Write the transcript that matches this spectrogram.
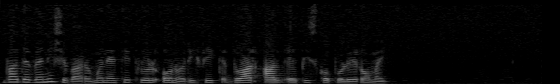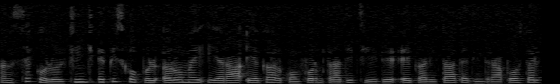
va deveni și va rămâne titlul onorific doar al episcopului Romei. În secolul V, episcopul Romei era egal conform tradiției de egalitate dintre apostoli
